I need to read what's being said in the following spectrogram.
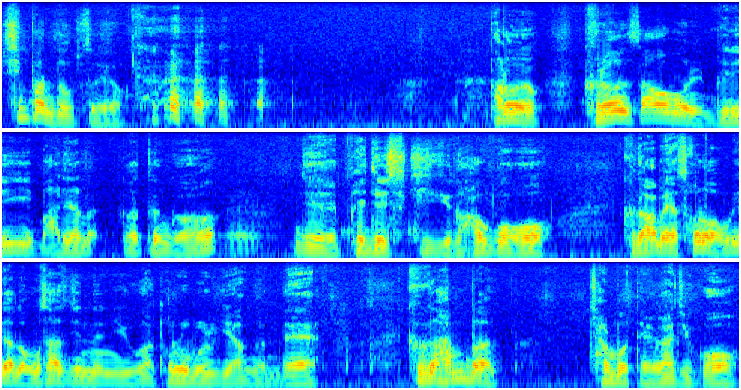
심판도 없어요. 바로 그런 싸움을 미리 마련 같은 거 이제 배제시키기도 하고 그 다음에 서로 우리가 농사 짓는 이유가 돈을 벌기 위한 건데 그거 한번 잘못해 가지고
